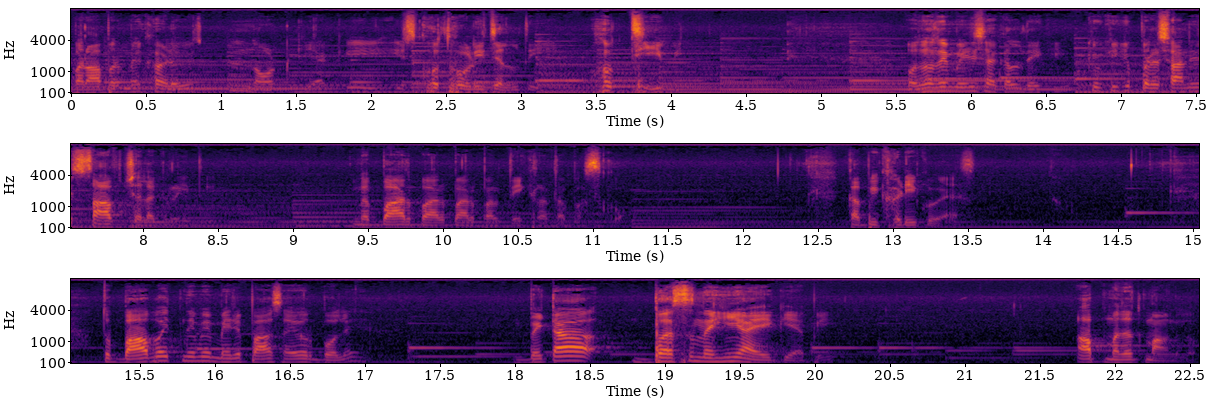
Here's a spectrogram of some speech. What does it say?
बराबर में खड़े हुए नोट किया कि इसको थोड़ी जल्दी वो थी भी। उन्होंने मेरी शक्ल देखी, क्योंकि कि परेशानी साफ़ झलक रही थी। मैं बार बार बार बार देख रहा था बस को। कभी खड़ी को ऐसे। तो बाबा इतने में मेरे पास आए और बोले, बेटा, बस नहीं आएगी अभी। आप मदद मांग लो।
